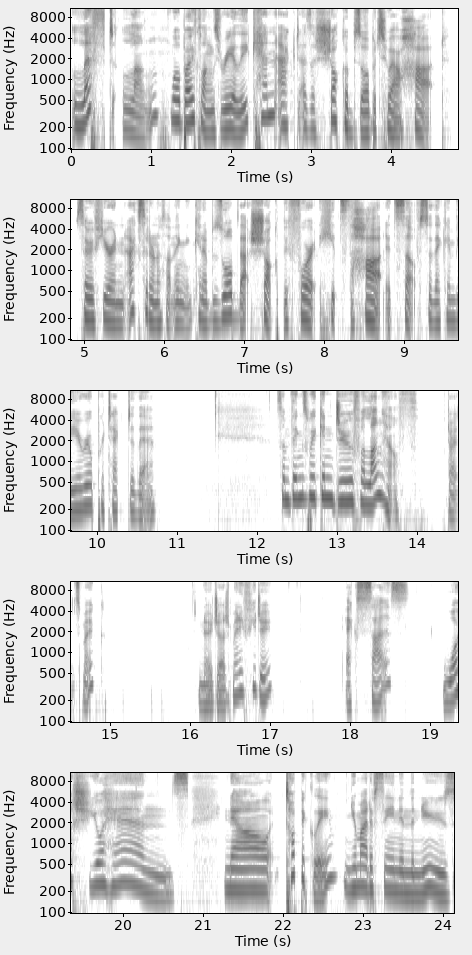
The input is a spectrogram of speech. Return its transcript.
left lung, well, both lungs really, can act as a shock absorber to our heart. So if you're in an accident or something, it can absorb that shock before it hits the heart itself. So there can be a real protector there. Some things we can do for lung health don't smoke. No judgment if you do exercise, wash your hands. Now, topically, you might have seen in the news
